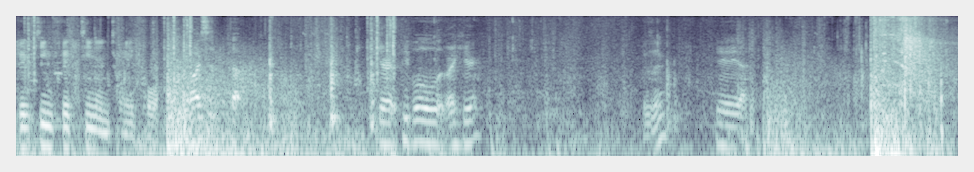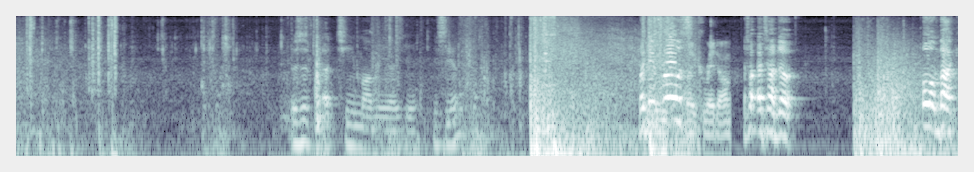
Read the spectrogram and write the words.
15, 15, and 24. Why is it that? Garrett, people right here. Is it? Yeah, yeah. yeah. There's a, a team on me right here. You see him? My game froze! Like right on. I, I tapped out. Oh, I'm back.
